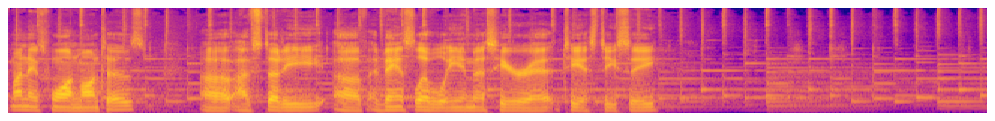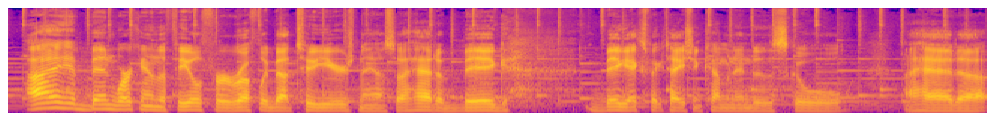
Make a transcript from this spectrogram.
My name is Juan Montes. Uh, I've studied uh, advanced level EMS here at TSTC. I have been working in the field for roughly about two years now, so I had a big, big expectation coming into the school. I had uh,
